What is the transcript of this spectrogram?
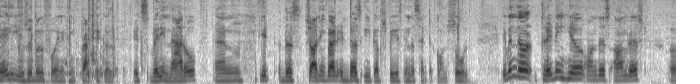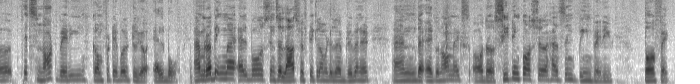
barely usable for anything practical it's very narrow and it this charging pad it does eat up space in the center console even the threading here on this armrest uh, it's not very comfortable to your elbow. I'm rubbing my elbow since the last 50 kilometers I've driven it and the ergonomics or the seating posture hasn't been very perfect.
